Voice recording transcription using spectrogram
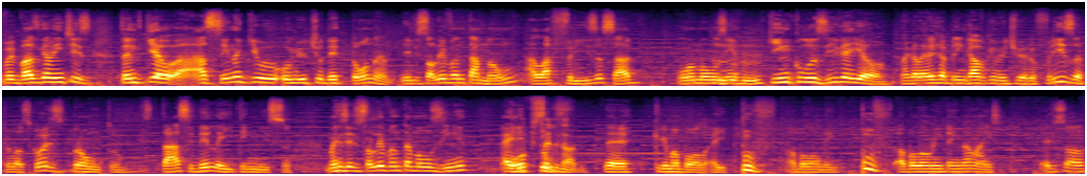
foi basicamente isso. Tanto que a, a cena que o, o Mewtwo detona, ele só levanta a mão, a la Freeza, sabe? Uma mãozinha. Uhum. Que inclusive aí, ó, a galera já brincava que o Mewtwo era o Freeza pelas cores. Pronto. Tá, se deleitem nisso. Mas ele só levanta a mãozinha, aí ele. Oficializado. é, cria uma bola. Aí, puf, a bola aumenta. Puf, a bola aumenta ainda mais. Ele só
